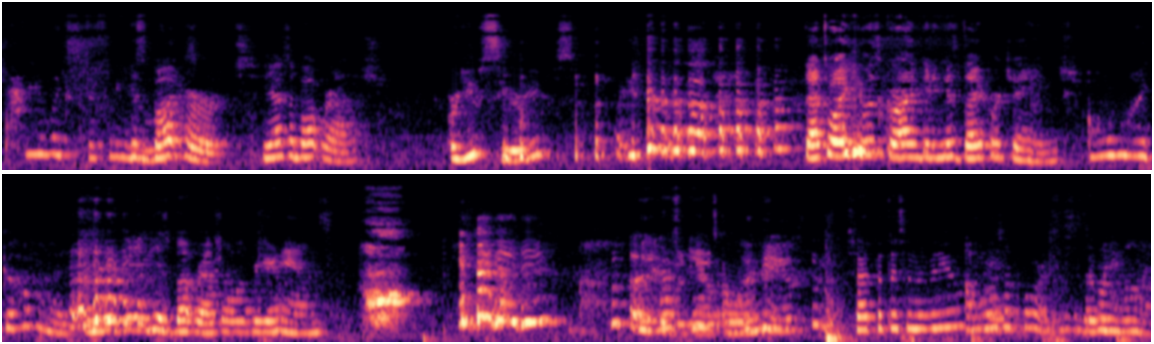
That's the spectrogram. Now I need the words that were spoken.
why are you like stiffening His butt lips? hurts. He has a butt rash. Are you serious? That's why he was crying getting his diaper changed. oh my god. And you're getting his butt rash all over your hands. He has pants on. Should I put this in the video? Of course, of course. This is a funny moment.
